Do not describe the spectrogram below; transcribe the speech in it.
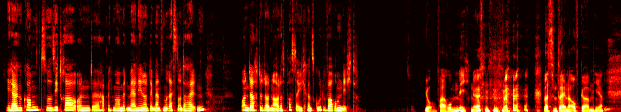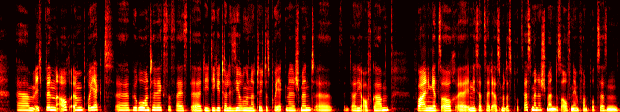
hierher gekommen zur Sitra und äh, habe mich mal mit Merlin und dem ganzen Rest unterhalten und dachte dann, oh, das passt eigentlich ganz gut, warum nicht? Jo, warum nicht, ne? Was sind deine Aufgaben hier? Ähm, ich bin auch im Projektbüro äh, unterwegs, das heißt, äh, die Digitalisierung und natürlich das Projektmanagement äh, sind da die Aufgaben. Vor allen Dingen jetzt auch äh, in nächster Zeit erstmal das Prozessmanagement, das Aufnehmen von Prozessen,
